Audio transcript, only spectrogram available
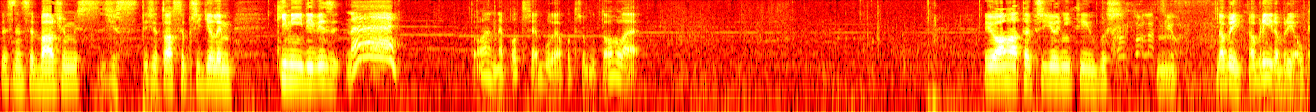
Já jsem se bál, že, my, že, že to asi přidělím k jiný divizi. Ne! Tohle nepotřebuji, já potřebuji tohle. Jo, aha, to je přidělník tý. Hm. Dobrý, dobrý, dobrý, OK.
